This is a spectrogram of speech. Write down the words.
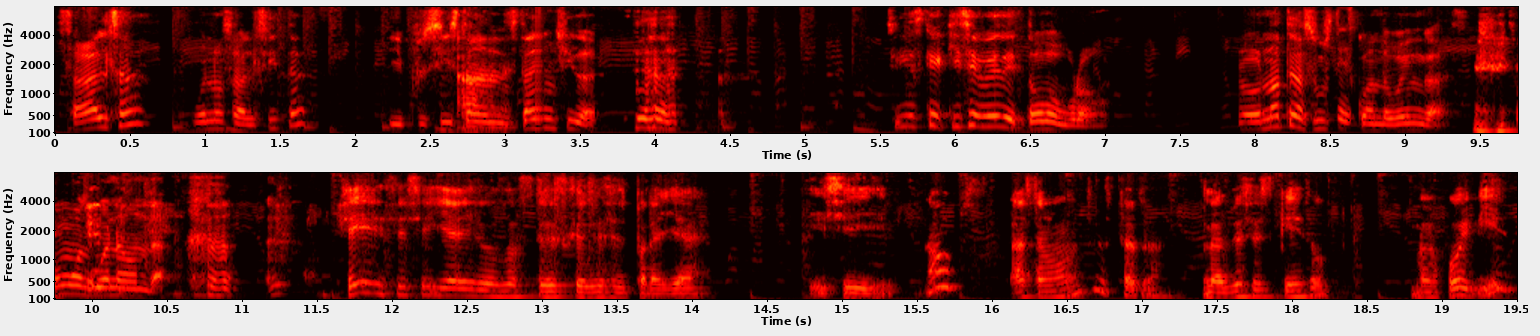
salsa, bueno, salsita, y pues sí están, están chidas. sí, es que aquí se ve de todo, bro. Pero no te asustes cuando vengas, somos buena onda. sí, sí, sí, ya he ido dos, tres veces para allá. Y sí, no, hasta el momento, hasta las veces que he ido, me fue bien.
